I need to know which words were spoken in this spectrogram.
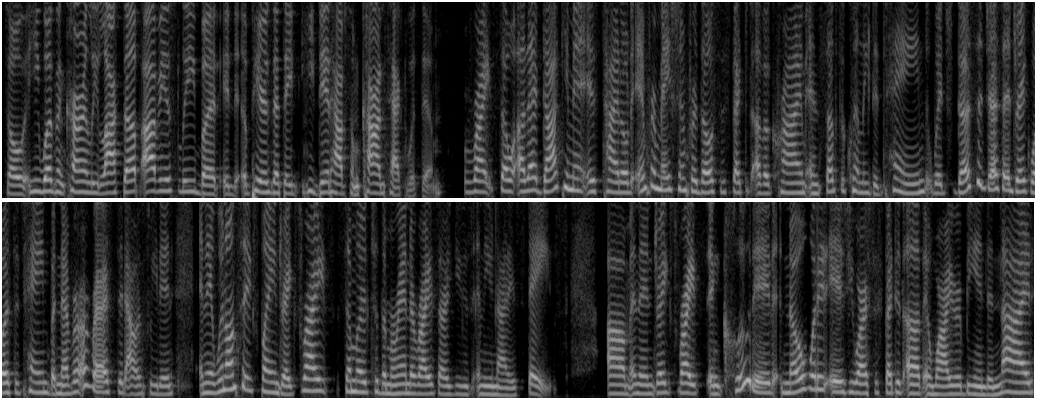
So he wasn't currently locked up, obviously, but it appears that they he did have some contact with them. Right. So uh, that document is titled Information for Those Suspected of a Crime and Subsequently Detained, which does suggest that Drake was detained but never arrested out in Sweden. And it went on to explain Drake's rights, similar to the Miranda rights that are used in the United States. Um, and then Drake's rights included know what it is you are suspected of and why you're being denied,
